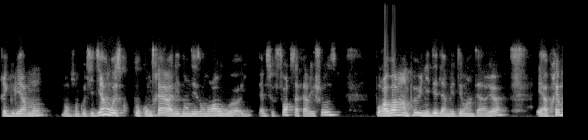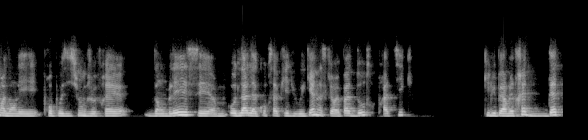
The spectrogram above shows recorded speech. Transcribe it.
régulièrement dans son quotidien ou est-ce qu'au contraire, elle est dans des endroits où euh, elle se force à faire les choses? Pour avoir un peu une idée de la météo intérieure et après, moi, dans les propositions que je ferais d'emblée, c'est euh, au-delà de la course à pied du week-end, est-ce qu'il n'y aurait pas d'autres pratiques qui lui permettraient d'être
